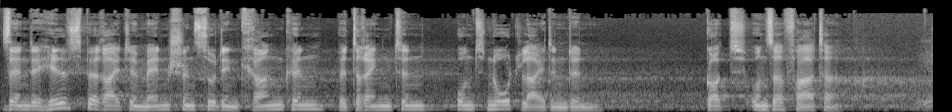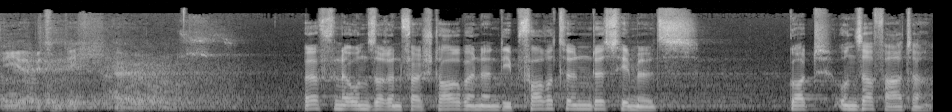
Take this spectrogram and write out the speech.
Sende hilfsbereite Menschen zu den Kranken, Bedrängten und Notleidenden. Gott, unser Vater. Wir bitten dich, erhöre uns. Öffne unseren Verstorbenen die Pforten des Himmels. Gott, unser Vater.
